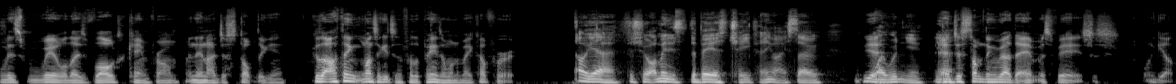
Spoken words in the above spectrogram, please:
Was where all those vlogs came from, and then I just stopped again because I think once I get to the Philippines, I want to make up for it. oh yeah, for sure. I mean, it's, the is cheap anyway, so Yeah, why wouldn't you? yeah. just something about the atmosphere. It's just I want to get out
